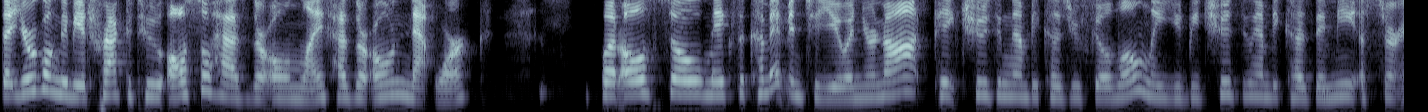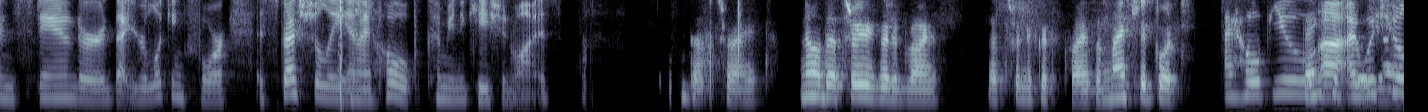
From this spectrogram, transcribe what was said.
that you're going to be attracted to also has their own life, has their own network but also makes a commitment to you and you're not pick, choosing them because you feel lonely. You'd be choosing them because they meet a certain standard that you're looking for especially and i hope communication wise that's right. No that's really good advice. That's really good advice and nicely put. I hope you, uh, you i wish you a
